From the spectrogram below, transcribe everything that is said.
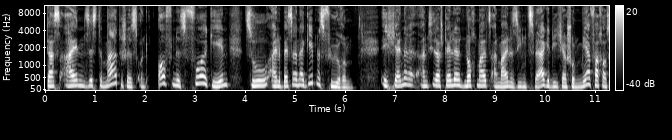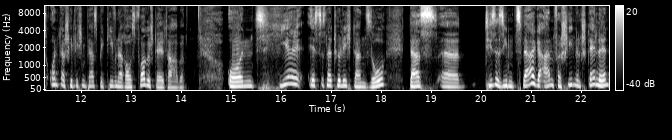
dass ein systematisches und offenes Vorgehen zu einem besseren Ergebnis führen. Ich erinnere an dieser Stelle nochmals an meine sieben Zwerge, die ich ja schon mehrfach aus unterschiedlichen Perspektiven heraus vorgestellt habe. Und hier ist es natürlich dann so, dass äh, diese sieben Zwerge an verschiedenen Stellen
